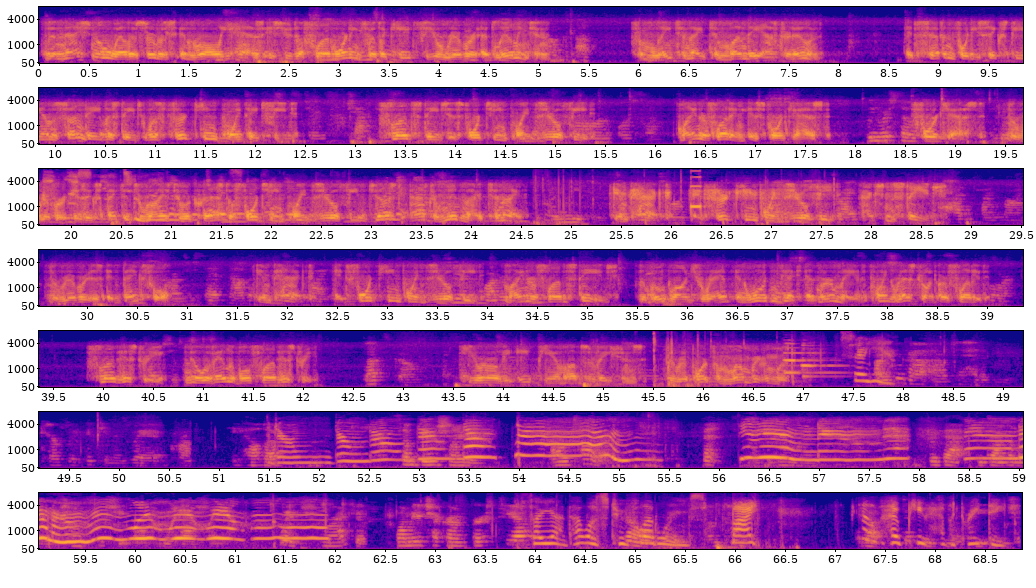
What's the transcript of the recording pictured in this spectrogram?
The National Weather Service in Raleigh has issued a flood warning for the Cape Fear River at Lillington from late tonight to Monday afternoon. At 7:46 p.m. Sunday, the stage was 13.8 feet. Flood stage is 14.0 feet. Minor flooding is forecast. Forecast. The river is expected to rise to a crest of 14.0 feet just after midnight tonight. Impact at 13.0 feet. Action stage. The river is at bankfull. Impact at 14.0 feet. Minor flood stage. The boat launch ramp and wooden deck at Mermaid Point Restaurant are flooded. Flood history. No available flood history. Let's go. Here are the 8 p.m. observations. The report from Lumberton was So yeah. Arthur got out ahead of me, carefully picking his way across. He held up Down, down, down, Something shiny. Our tower. fence. down, down, With that, he dug him a down, chunk down. Which, miraculous. Want me to check around first, Tia? So yeah, that was two No, flood wait, warnings. Bye. Yeah, I hope you have a great day. beach.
